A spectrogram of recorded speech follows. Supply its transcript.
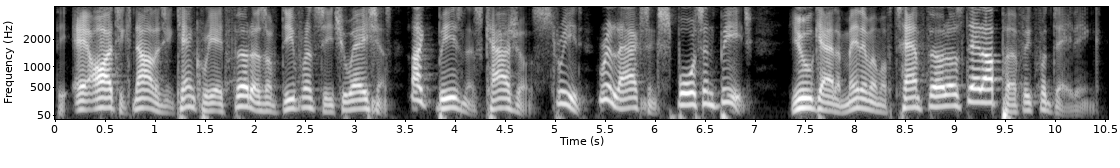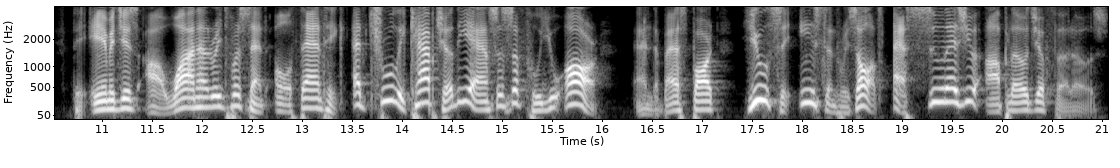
The AI technology can create photos of different situations, like business, casual, street, relaxing, sports, and beach. You'll get a minimum of 10 photos that are perfect for dating. The images are 100% authentic and truly capture the essence of who you are. And the best part, you'll see instant results as soon as you upload your photos.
